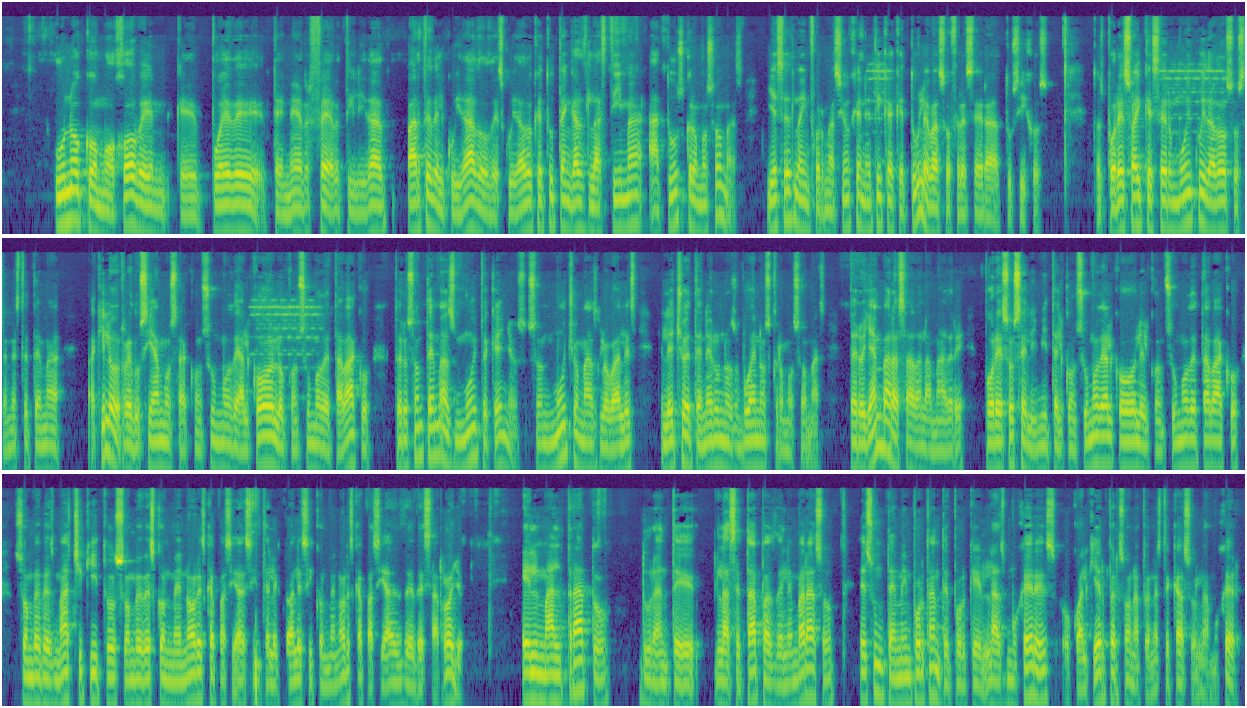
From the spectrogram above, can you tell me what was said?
uno como joven que puede tener fertilidad parte del cuidado o descuidado que tú tengas lastima a tus cromosomas. Y esa es la información genética que tú le vas a ofrecer a tus hijos. Entonces, por eso hay que ser muy cuidadosos en este tema. Aquí lo reducíamos a consumo de alcohol o consumo de tabaco, pero son temas muy pequeños, son mucho más globales el hecho de tener unos buenos cromosomas. Pero ya embarazada la madre, por eso se limita el consumo de alcohol, el consumo de tabaco. Son bebés más chiquitos, son bebés con menores capacidades intelectuales y con menores capacidades de desarrollo. El maltrato durante las etapas del embarazo es un tema importante porque las mujeres o cualquier persona, pero en este caso la mujer,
